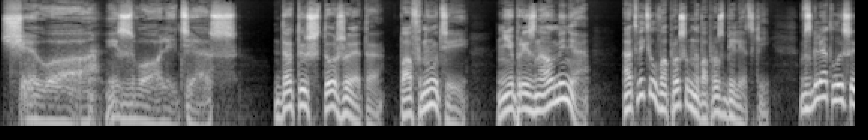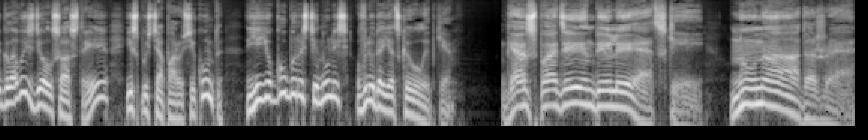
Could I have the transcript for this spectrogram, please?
«Чего изволите-с?» «Да ты что же это, Пафнутий?» «Не признал меня?» — ответил вопросом на вопрос Белецкий. Взгляд лысой головы сделался острее, и спустя пару секунд ее губы растянулись в людоедской улыбке. «Господин Белецкий, ну надо же!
